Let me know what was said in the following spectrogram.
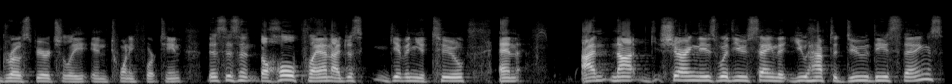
grow spiritually in 2014. This isn't the whole plan. I've just given you two. And I'm not sharing these with you saying that you have to do these things,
